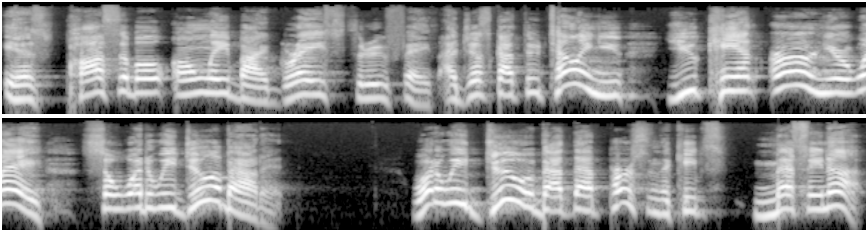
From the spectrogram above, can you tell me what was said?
is possible only by grace through faith. I just got through telling you, you can't earn your way. So what do we do about it? What do we do about that person that keeps messing up?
